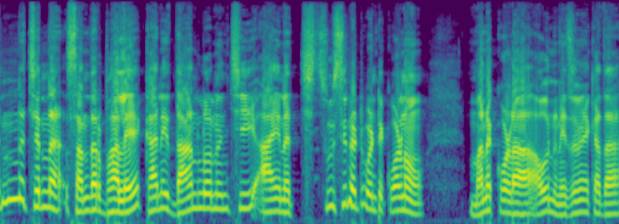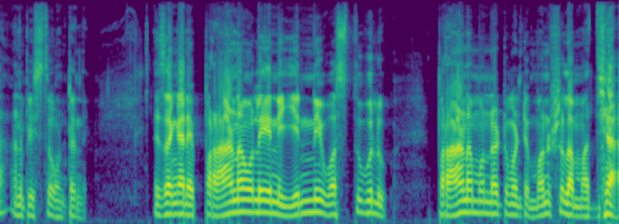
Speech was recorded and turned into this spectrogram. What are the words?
చిన్న చిన్న సందర్భాలే కానీ దానిలో నుంచి ఆయన చూసినటువంటి కోణం మనకు కూడా అవును నిజమే కదా అనిపిస్తూ ఉంటుంది. నిజంగానే ప్రాణం లేని ఎన్ని వస్తువులు ప్రాణం ఉన్నటువంటి మనుషుల మధ్య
